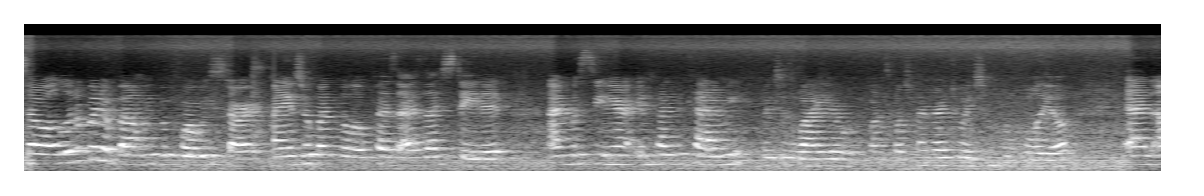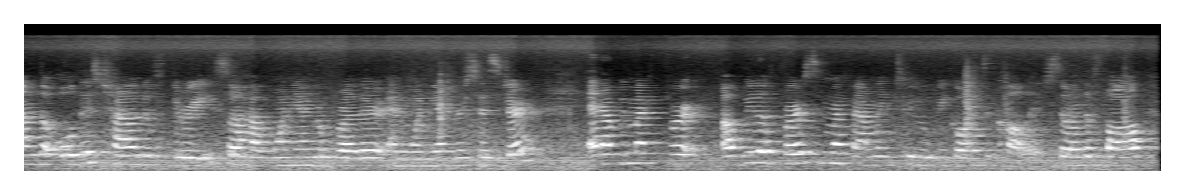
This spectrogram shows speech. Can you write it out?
So a little bit about me before we start. My name is Rebecca Lopez, as I stated. I'm a senior at Impact Academy, which is why about to watch my graduation portfolio. And I'm the oldest child of three, so I have one younger brother and one younger sister. And I'll be my fir- I'll be the first in my family to be going to college. So in the fall,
